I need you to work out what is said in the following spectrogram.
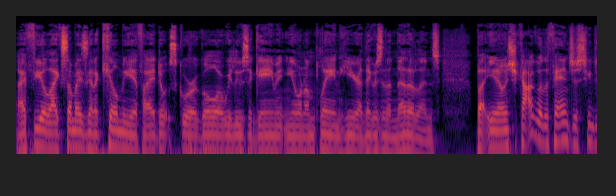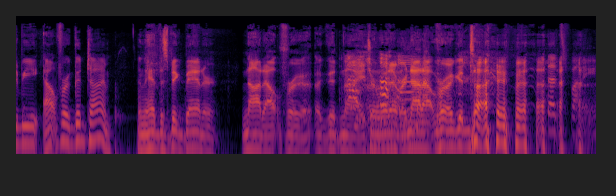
I feel like somebody's gonna kill me if I don't score a goal or we lose a game. And you know, when I'm playing here, I think it was in the Netherlands, but you know, in Chicago, the fans just seem to be out for a good time, and they had this big banner." Not out for a, a good night or whatever. not out for a good time. That's funny.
